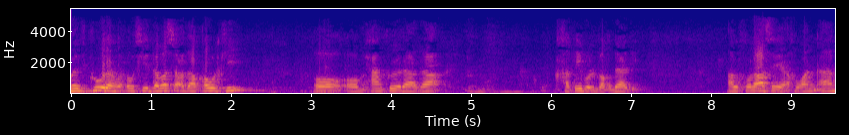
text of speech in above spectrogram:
madkuura wuxuu sii daba socdaa qowlkii oo oo maxaan ku irahdaa khatiib lbaqdaadi alkhulaasa ya akhwaan aan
